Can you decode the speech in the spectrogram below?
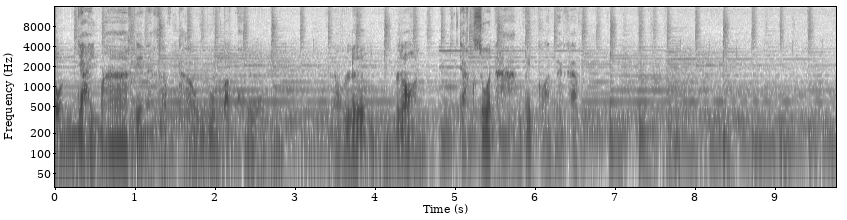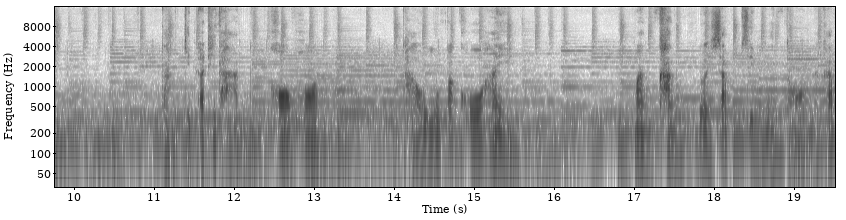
ต้นใหญ่มากเลยนะครับเท้าวิรูปักโขเราเริ่มลอดจากส่วนหางไปก่อนนะครับ ตั้งจิตอธิษฐานขอพรเท้าวิรูปักโขให้ มั่งคั่งด้วยทรัพย์สินเงินทองนะครับ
